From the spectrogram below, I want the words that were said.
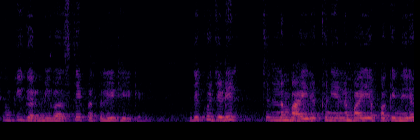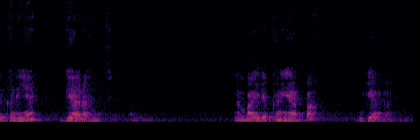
ਕਿਉਂਕਿ ਗਰਮੀ ਵਾਸਤੇ ਪਤਲੀ ਠੀਕ ਹੈ। ਦੇਖੋ ਜਿਹੜੀ ਲੰਬਾਈ ਰੱਖਣੀ ਹੈ, ਲੰਬਾਈ ਆਪਾਂ ਕਿੰਨੀ ਰੱਖਣੀ ਹੈ? 11 ਇੰਚ। ਲੰਬਾਈ ਰੱਖਣੀ ਹੈ ਆਪਾਂ 11 ਇੰਚ।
